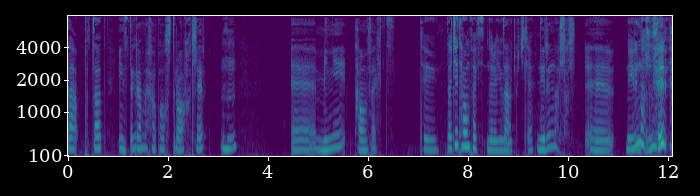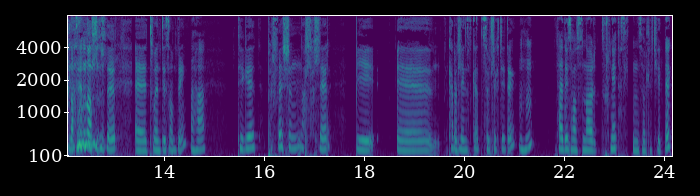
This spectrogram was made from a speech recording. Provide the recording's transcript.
За буцаад Instagram-ийнхаа пост руу орохлоор э миний 5 facts Тий. За чи 5 facts дээр юу гэж бичлээ? нэр нь болох э Нэр нь болохоор нас нь болохоор э 20 something Аха. тэгээд profession болохоор би э Каролинскад сувлагч гэдэг. Тадын сонсноор зүрхний тасагт нь сувлагч гэдэг.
